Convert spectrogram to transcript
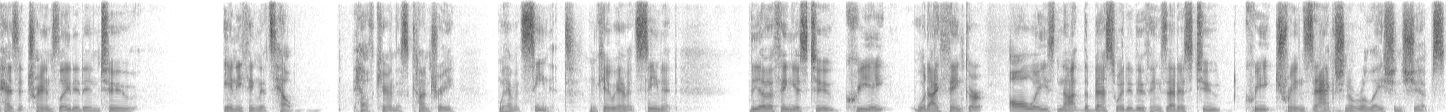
has it translated into anything that's helped healthcare in this country? We haven't seen it. Okay, we haven't seen it. The other thing is to create what I think are always not the best way to do things. That is to create transactional relationships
